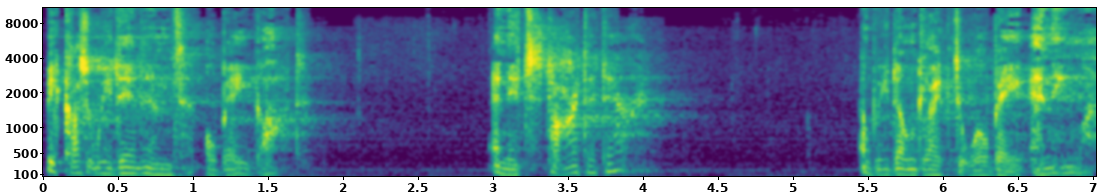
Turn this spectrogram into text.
Because we didn't obey God. And it started there. And we don't like to obey anyone.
